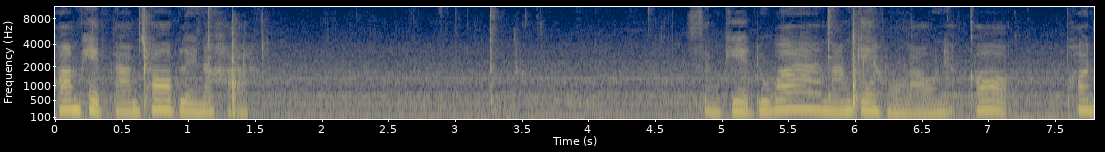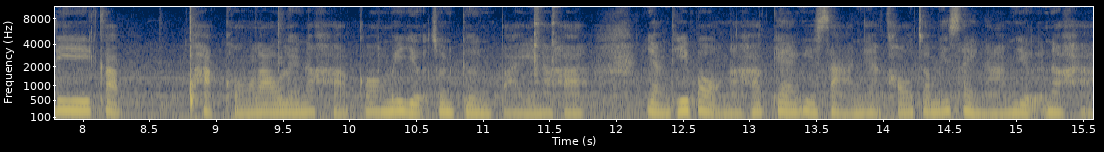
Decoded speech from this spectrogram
ความเผ็ดตามชอบเลยนะคะ สังเกตดูว่าน้ำแกงของเราเนี่ยก็พอดีกับผักของเราเลยนะคะ ก็ไม่เยอะจนเกินไปนะคะ อย่างที่บอกนะคะ แกงอีสานเนี่ยเขาจะไม่ใส่น้ำเยอะนะคะ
